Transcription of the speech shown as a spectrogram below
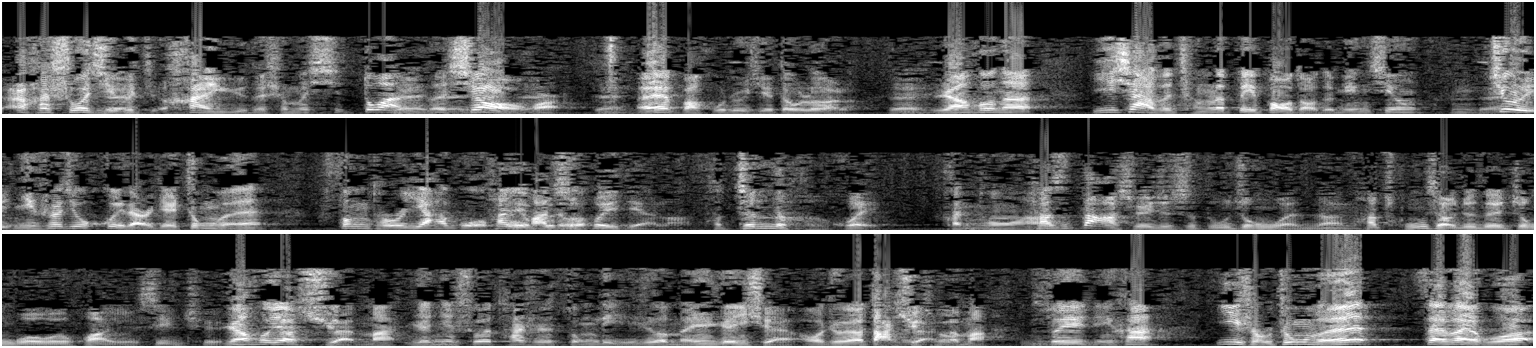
还说几个汉语的什么段子笑话，对，哎，把胡主席逗乐了，对，然后呢，一下子成了被报道的明星，就你说就会点这中文。风头压过他也不是会点了，他真的很会，很通啊。他是大学就是读中文的，他从小就对中国文化有兴趣。然后要选嘛，人家说他是总理热门人选，澳洲要大选了嘛，所以你看一手中文在外国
